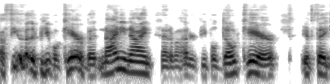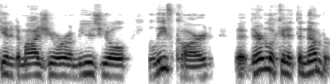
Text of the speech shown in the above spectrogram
a few other people care but 99 out of 100 people don't care if they get a dimaggio or a musial leaf card they're looking at the number.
